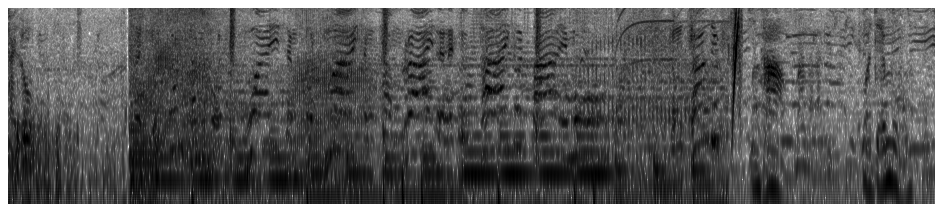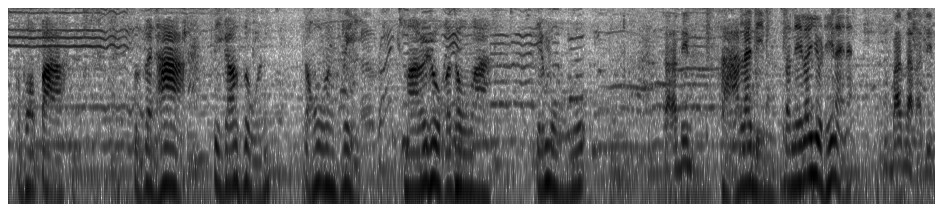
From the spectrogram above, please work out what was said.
ถ่ายรูปทั้งหมดไว้ทั้งกฎหมายทั้งทำร้ายและในสุดท้ายก็ตายหมู่คำถามที่กินข้าวหัวเจ๊หมูกระเพาะปลาศูนย์แปดห้าสี่เก้าศูนย์สองหกหนึ่งสี่มาไม่ถูกก็โทรมา เจ๊หมู สารดิน สารละดิน ตอนนี้เราอยู่ที่ไหนเนี่ยบ้านสารดิน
